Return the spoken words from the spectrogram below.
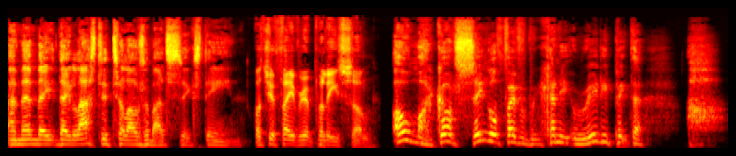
And then they, they lasted till I was about 16. What's your favourite police song? Oh my God, single favorite, but can you really pick that? Ah,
